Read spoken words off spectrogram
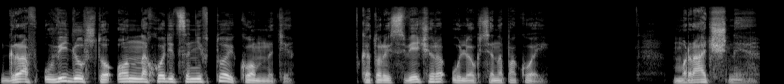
граф увидел, что он находится не в той комнате, в которой с вечера улегся на покой. Мрачные,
